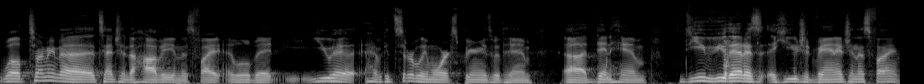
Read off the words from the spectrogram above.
Well, turning uh, attention to Javi in this fight a little bit, you ha- have considerably more experience with him uh, than him. Do you view that as a huge advantage in this fight?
